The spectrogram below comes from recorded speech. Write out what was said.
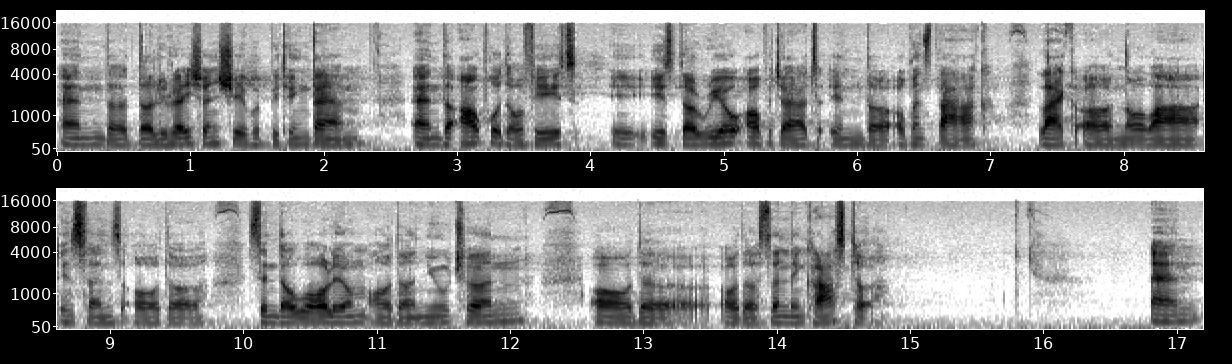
and uh, the relationship between them. And the output of it is the real object in the OpenStack, like a Nova instance or the Cinder volume or the Neutron or the or the Senlin cluster. And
